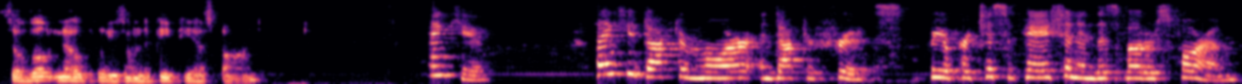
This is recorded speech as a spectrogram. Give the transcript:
So vote no, please, on the PPS bond. Thank you. Thank you, Dr. Moore and Dr. Fruits, for your participation in this voters forum.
